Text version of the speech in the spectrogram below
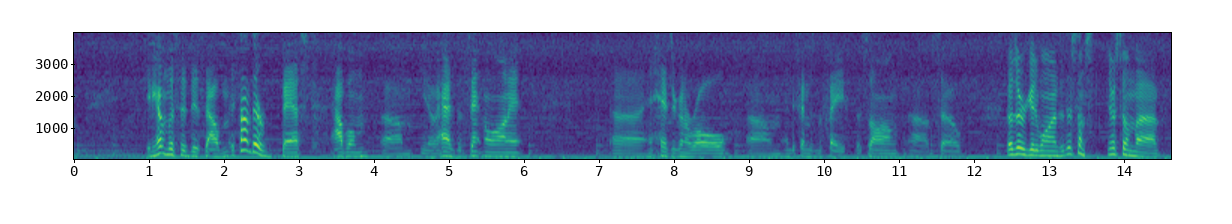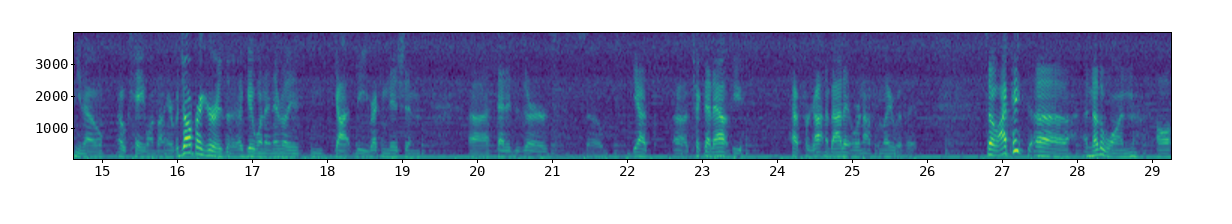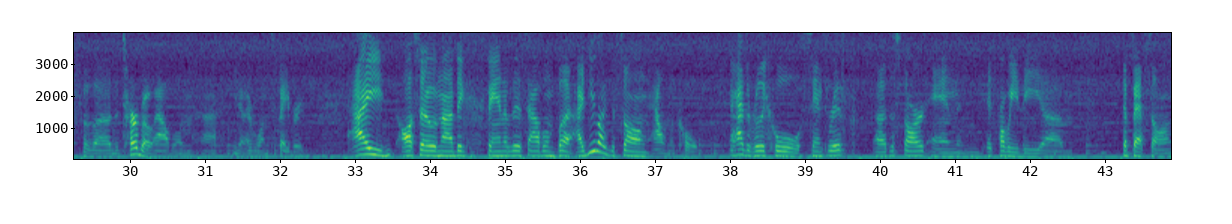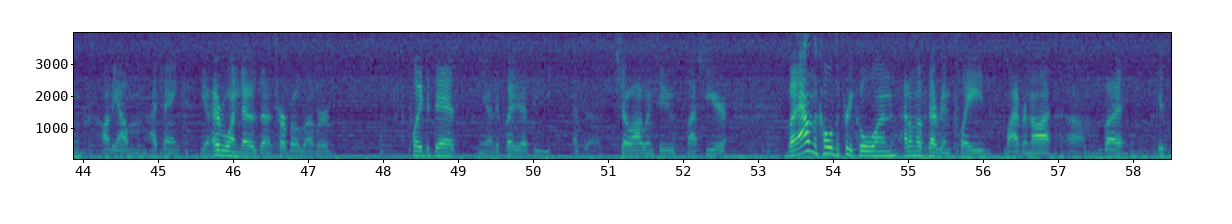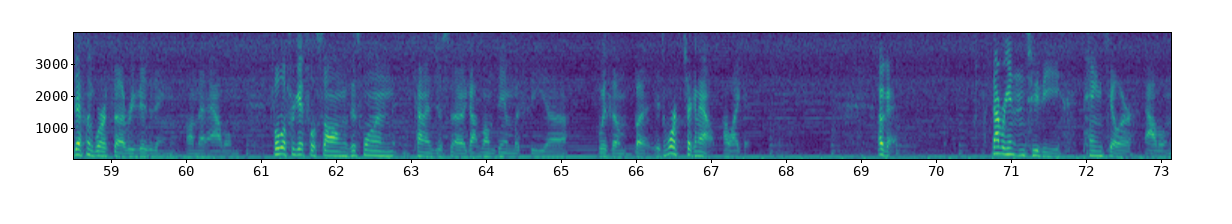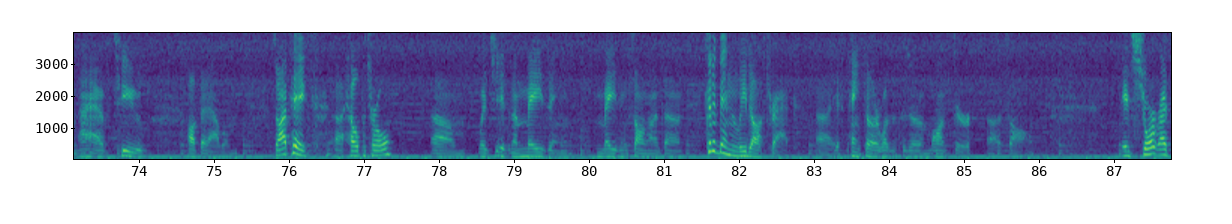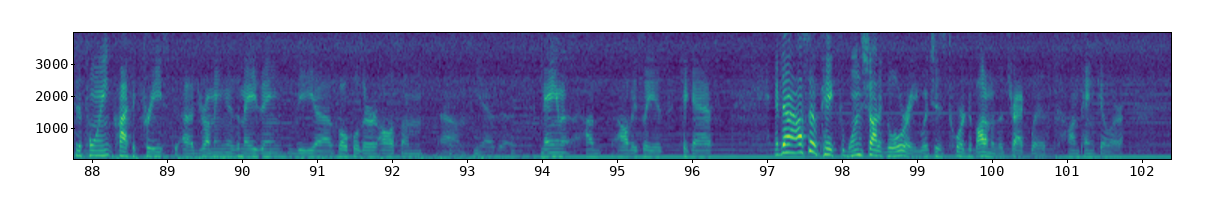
if you haven't listened to this album, it's not their best album. Um, you know, it has the Sentinel on it, uh, and Heads Are Gonna Roll, um, and Defenders of the Faith, the song. Uh, so those are good ones. There's some there's some uh, you know okay ones on here, but Jawbreaker is a good one that never really got the recognition uh, that it deserved. So yeah, uh, check that out if you have forgotten about it or not familiar with it. So I picked uh, another one off of uh, the Turbo album, uh, you know everyone's favorite. I also am not a big fan of this album, but I do like the song "Out in the Cold." It has a really cool synth riff uh, to start, and it's probably the um, the best song on the album. I think. You know, everyone knows uh, Turbo Lover. Played to death. You know, they played it at the at the show I went to last year. But Out in the Cold's a pretty cool one. I don't know if it's ever been played live or not, um, but it's definitely worth uh, revisiting on that album. Full of forgetful songs. This one kind of just uh, got lumped in with the uh, with them, but it's worth checking out. I like it. Okay, so now we're getting into the Painkiller album. I have two off that album. So I picked uh, Hell Patrol, um, which is an amazing, amazing song on its own. Could have been the lead off track uh, if Painkiller wasn't such a monster uh, song. It's short, right to the point. Classic Priest. Uh, drumming is amazing. The uh, vocals are awesome. Um, you know, the name obviously is kick ass. And then I also picked One Shot at Glory, which is toward the bottom of the track list on Painkiller.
